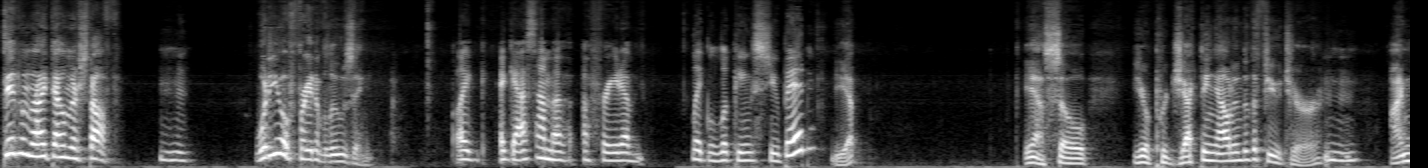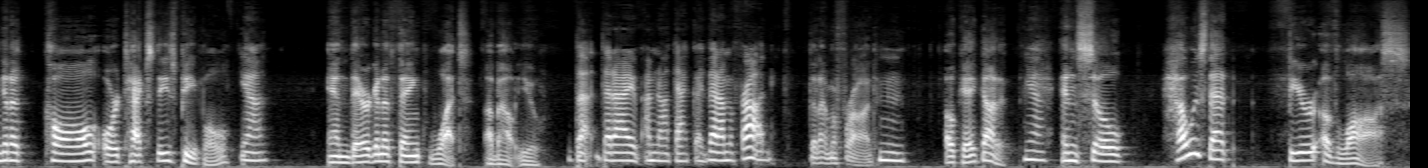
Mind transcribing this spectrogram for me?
didn't write down their stuff. hmm What are you afraid of losing? Like, I guess I'm a- afraid of like looking stupid. Yep. Yeah, so you're projecting out into the future. hmm I'm going to call or text these people Yeah. and they're going to think what about you? That that I I'm not that good. That I'm a fraud. That I'm a fraud. Mm. Okay, got it. Yeah. And so, how is that fear of loss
